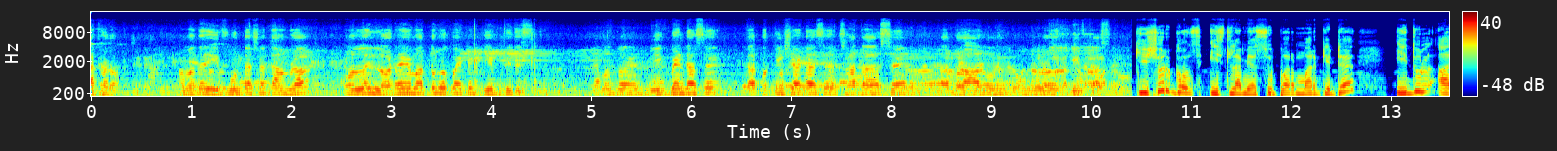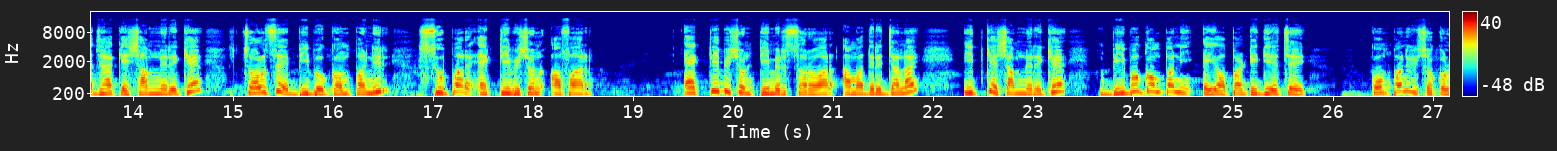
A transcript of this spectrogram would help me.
আঠারো। আমাদের এই ফোনটার সাথে আমরা অনলাইন লটারির মাধ্যমে কয়েকটা গিফট দিতেছি। যেমন ধরেন ব্যান্ড আছে, তারপর টি শার্ট আছে, ছাতা আছে, তারপর আরও অন্যান্য গিফট আছে। কিশোরগঞ্জ ইসলামিয়া সুপার মার্কেটে ঈদুল আজহাকে সামনে রেখে চলছে ভিভো কোম্পানির সুপার অ্যাক্টিভিশন অফার। অ্যাক্টিভিশন টিমের সরোয়ার আমাদের জানায়, ঈদকে সামনে রেখে ভিভো কোম্পানি এই অফারটি দিয়েছে। কোম্পানির সকল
